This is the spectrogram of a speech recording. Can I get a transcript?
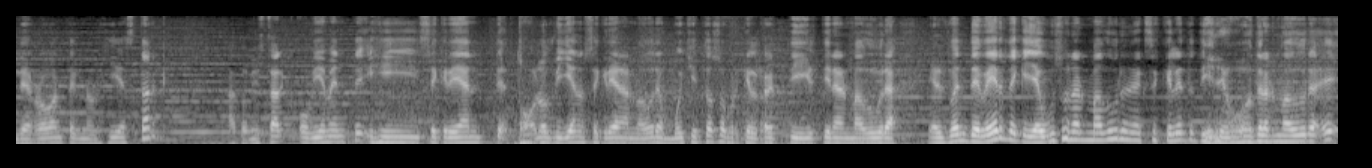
le roban tecnología a Stark, a Tony Stark, obviamente, y se crean, todos los villanos se crean armaduras muy chistoso porque el reptil tiene armadura, el duende verde que ya usa una armadura, un exoesqueleto tiene otra armadura, es,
